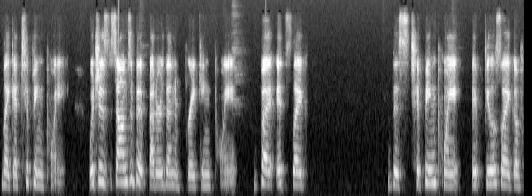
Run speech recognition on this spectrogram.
like a tipping point, which is sounds a bit better than a breaking point, but it's like this tipping point, it feels like of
